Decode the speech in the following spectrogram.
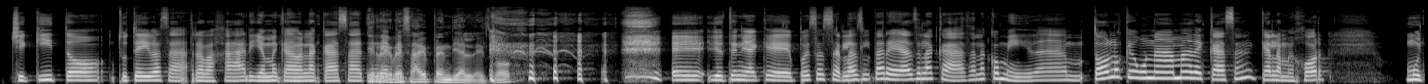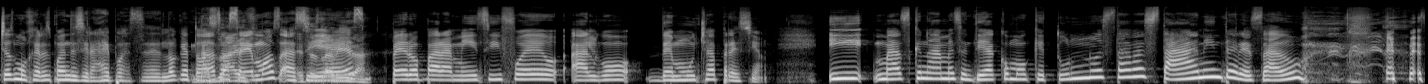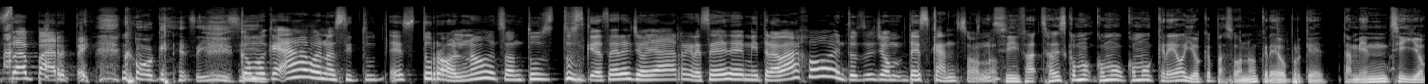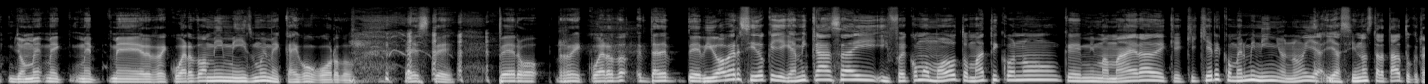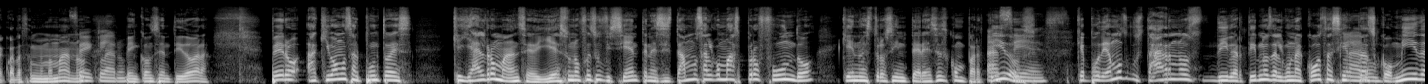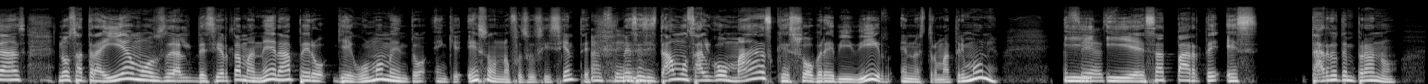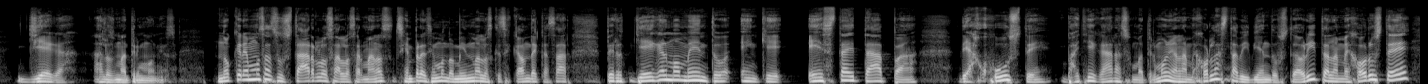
chiquito, tú te ibas a trabajar y yo me quedaba en la casa. Y que regresaba y prendía el Xbox. eh, yo tenía que pues hacer las tareas de la casa, la comida, todo lo que una ama de casa, que a lo mejor muchas mujeres pueden decir, ay, pues es lo que todas That's life. hacemos, Esa así es. Pero para mí sí fue algo de mucha presión. Y más que nada me sentía como que tú no estabas tan interesado esa parte. Como que sí, sí. Como que, ah, bueno, si tú es tu rol, ¿no? Son tus, tus quehaceres. Yo ya regresé de mi trabajo, entonces yo descanso, ¿no? Sí, ¿sabes cómo, cómo, cómo creo yo que pasó? No creo, porque también sí, yo, yo me, me- me- me recuerdo a mí mismo y me caigo gordo. Este, pero recuerdo, de- debió haber sido que llegué a mi casa y, y fue como modo automático, ¿no? Que mi mamá era de que, ¿qué quiere comer mi niño, no? Y, y así nos trataba. Tú recuerdas a mi mamá, ¿no? Sí, claro. Bien consentidora. Pero aquí vamos al punto es que ya el romance y eso no fue suficiente. Necesitamos algo más profundo que nuestros intereses compartidos. Así es. Que podíamos gustarnos, divertirnos de alguna cosa, ciertas Claro. comidas, nos atraíamos de, cierta manera, pero llegó un momento en que eso no fue suficiente. Así es. Necesitábamos algo más que sobrevivir en nuestro matrimonio. Y, es. y esa parte es tarde o temprano llega a los matrimonios. No queremos asustarlos a los hermanos, siempre decimos lo mismo a los que se acaban de casar, pero llega el momento en que esta etapa de ajuste va a llegar a su matrimonio. A lo mejor la está viviendo usted ahorita, a lo mejor usted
